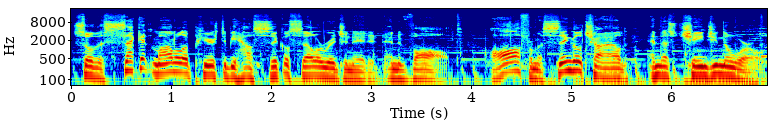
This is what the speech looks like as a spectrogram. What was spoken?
So the second model appears to be how sickle cell originated and evolved, all from a single child and thus changing the world.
